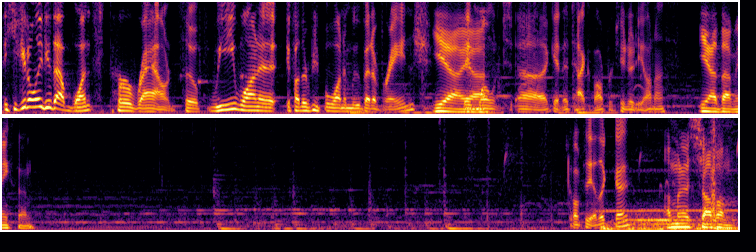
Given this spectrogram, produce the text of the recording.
he can only do that once per round. So if we want to, if other people want to move out of range, Yeah, they yeah. won't uh, get an attack of opportunity on us. Yeah, that makes sense. Going for the other guy. I'm gonna shove him.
